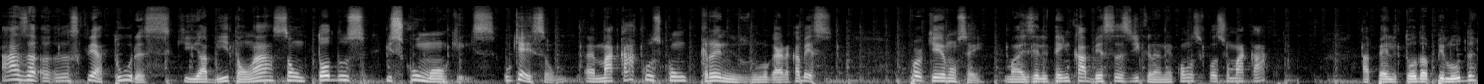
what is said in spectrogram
as, as, criaturas que habitam lá são todos Skull Monkeys. O que é isso? É, macacos com crânios no lugar da cabeça. Por que eu não sei. Mas ele tem cabeças de crânio. É como se fosse um macaco. A pele toda peluda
